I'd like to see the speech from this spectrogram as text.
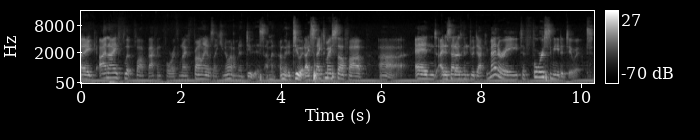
Like, and I flip flop back and forth. When I finally was like, you know what, I'm going to do this. I'm going I'm going to do it. I psyched myself up, uh, and I decided I was going to do a documentary to force me to do it.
